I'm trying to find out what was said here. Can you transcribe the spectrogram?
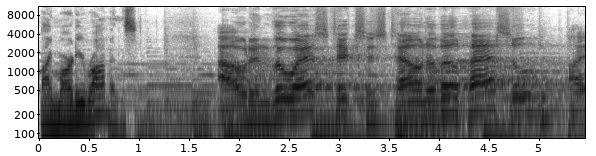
by Marty Robbins. Out in the West Texas town of El Paso, I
